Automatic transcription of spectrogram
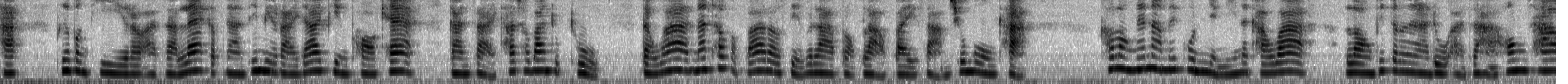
คะ เพื่อบางทีเราอาจจะแลกกับงานที่มีรายได้เพียงพอแค่ การจ่ายค่าเช่าบ้านถูกๆ แต่ว่านั่นเท่ากับว่าเราเสียเวลาเปล่าๆไป 3 ชั่วโมงค่ะเขาลองแนะนำให้คุณอย่างนี้นะคะว่า ลองพิจารณาดูอาจจะหาห้องเช่า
